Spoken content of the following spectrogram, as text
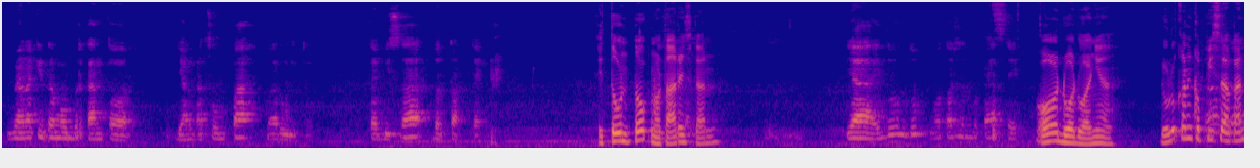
Di mana kita mau berkantor. Diangkat sumpah baru itu. Kita bisa berpraktek. Itu untuk notaris kan? ya itu untuk notaris dan PPAT Oh, dua-duanya. Dulu kan kepisah kan?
